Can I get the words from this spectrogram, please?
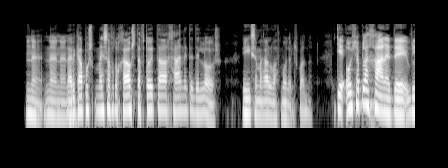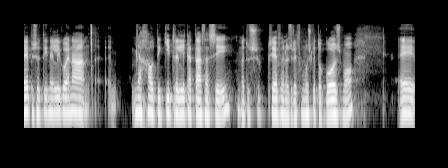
Ναι, ναι, ναι. ναι. Δηλαδή κάπως μέσα σε αυτό το χάος η ταυτότητα χάνεται εντελώς. Ή σε μεγάλο βαθμό τέλος πάντων. Και όχι απλά χάνεται, βλέπεις ότι είναι λίγο ένα, μια χαοτική τρελή κατάσταση με τους ξέφαινους ρυθμούς και τον κόσμο. Ε,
